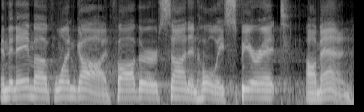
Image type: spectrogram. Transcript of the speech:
In the name of one God, Father, Son, and Holy Spirit, Amen.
